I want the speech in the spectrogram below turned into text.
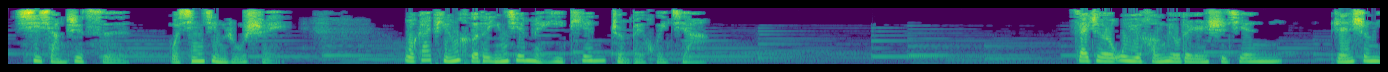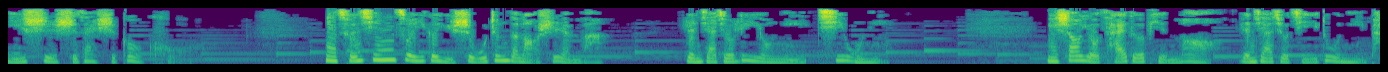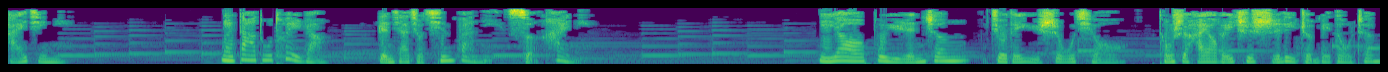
细想至此，我心静如水。我该平和的迎接每一天，准备回家。在这物欲横流的人世间，人生一世实在是够苦。你存心做一个与世无争的老实人吧，人家就利用你欺侮你；你稍有才德品貌，人家就嫉妒你排挤你；你大度退让，人家就侵犯你损害你。你要不与人争，就得与世无求，同时还要维持实力，准备斗争。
